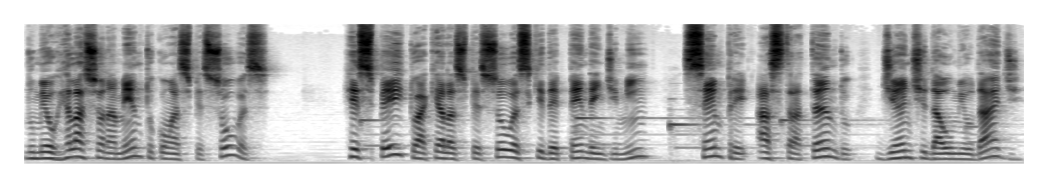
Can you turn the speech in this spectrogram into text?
no meu relacionamento com as pessoas? Respeito aquelas pessoas que dependem de mim, sempre as tratando diante da humildade?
